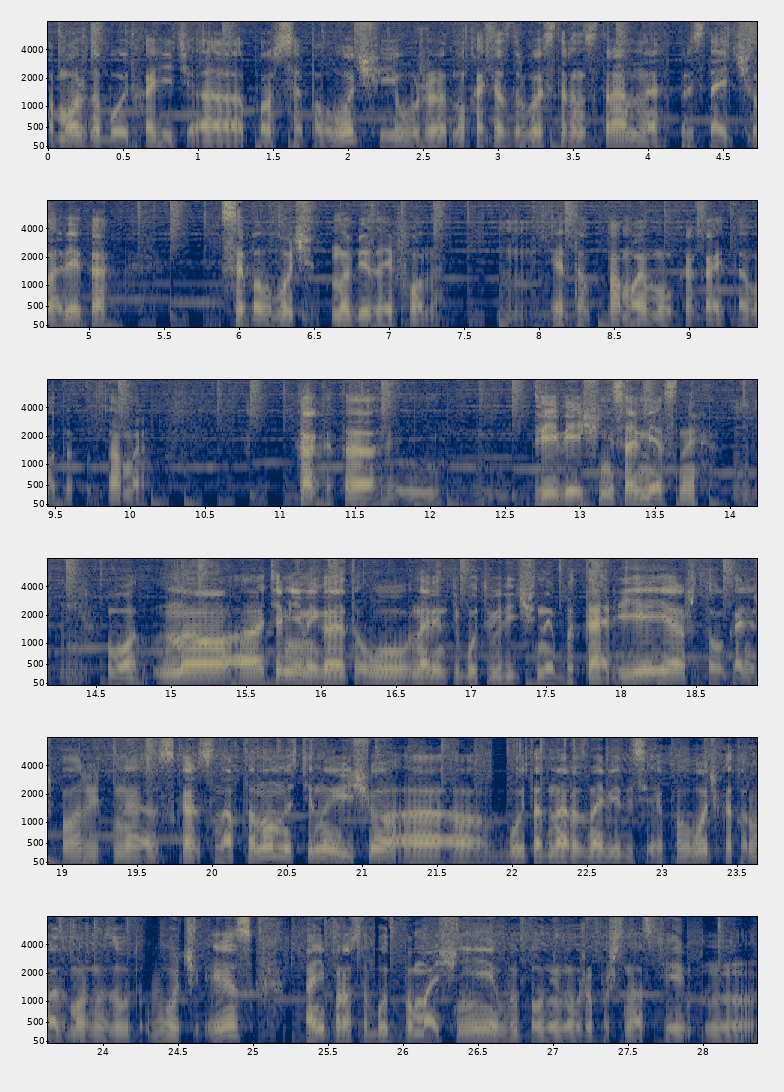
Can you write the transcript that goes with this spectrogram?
Можно будет ходить э, просто с Apple Watch и уже, ну, хотя, с другой стороны, странно представить человека с Apple Watch, но без айфона. Это, по-моему, какая-то вот это самое... Как это? Две вещи несовместные. Вот. Но, а, тем не менее, говорят, у новинки будет увеличенная батарея, что, конечно, положительно скажется на автономности. Ну и еще а, а, будет одна разновидность Apple Watch, которую, возможно, зовут Watch S. Они просто будут помощнее, выполнены уже по 16... м,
